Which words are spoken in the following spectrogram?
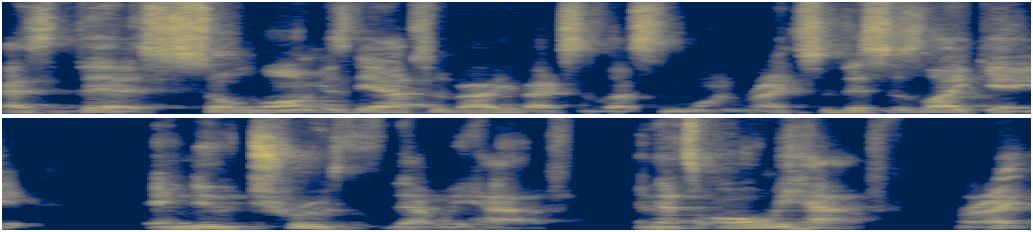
as this so long as the absolute value of x is less than one, right? So this is like a, a new truth that we have. And that's all we have. Right.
